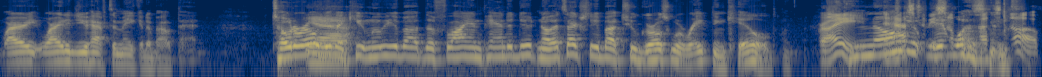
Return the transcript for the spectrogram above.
Why are you, why did you have to make it about that? Totoro Yeah. did that cute movie about the flying panda dude. No, that's actually about two girls who were raped and killed. Right. No, it has it- to be it wasn't. up.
